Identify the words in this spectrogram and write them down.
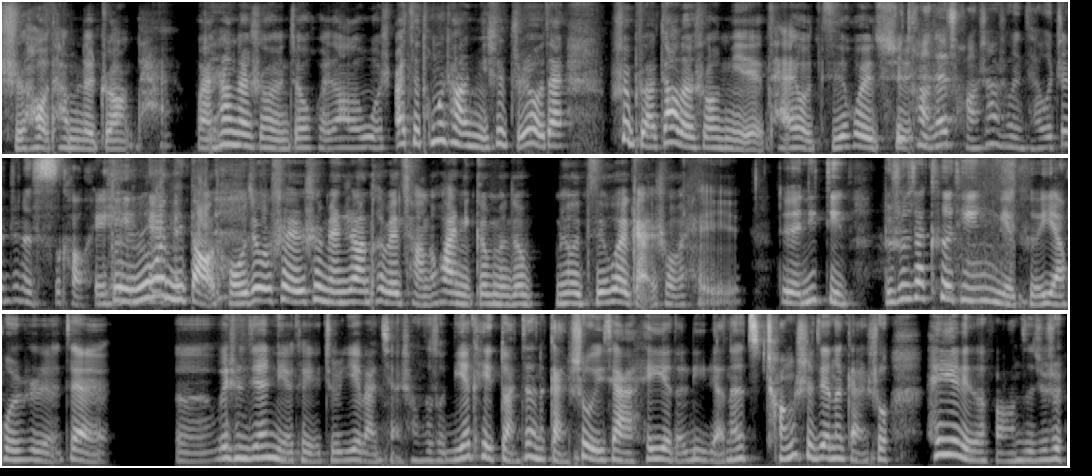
时候他们的状态。晚上的时候你就回到了卧室，而且通常你是只有在睡不着觉的时候，你才有机会去就躺在床上的时候，你才会真正的思考黑夜。对，如果你倒头就睡，睡眠质量特别强的话，你根本就没有机会感受黑夜。对你顶，比如说在客厅也可以啊，或者是在呃卫生间你也可以，就是夜晚起来上厕所，你也可以短暂的感受一下黑夜的力量。那长时间的感受黑夜里的房子，就是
